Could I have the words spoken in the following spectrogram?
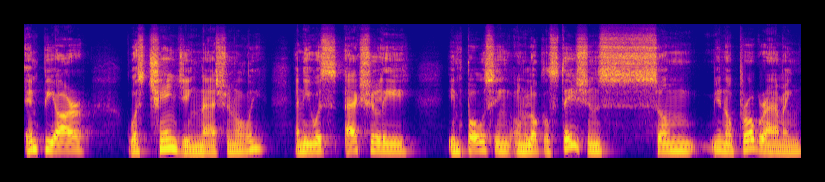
NPR was changing nationally, and he was actually imposing on local stations some, you know, programming,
